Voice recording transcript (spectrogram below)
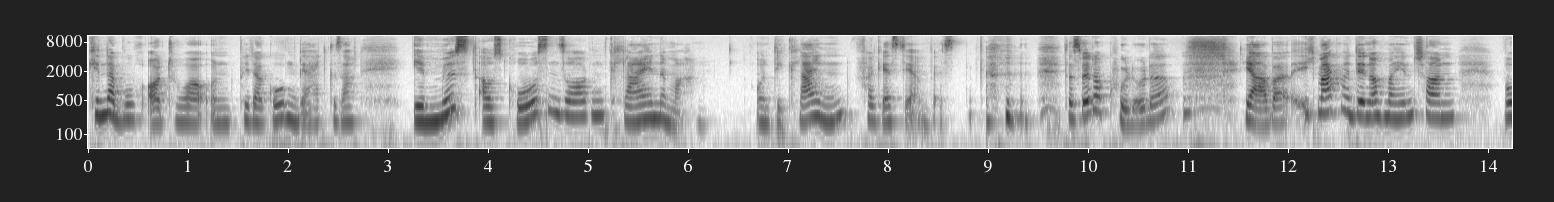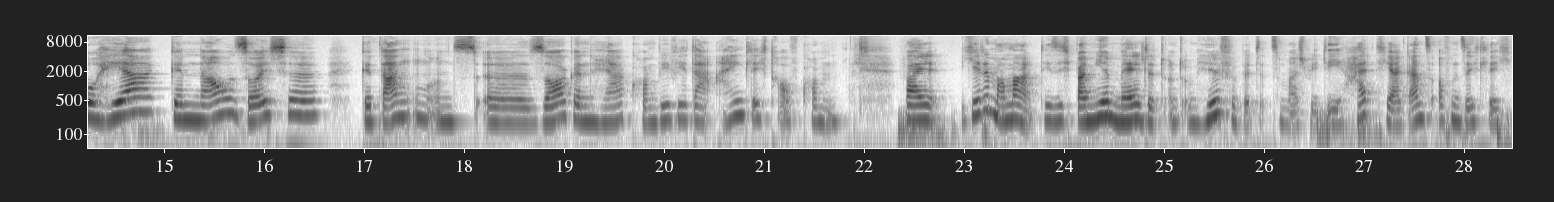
Kinderbuchautor und Pädagogen, der hat gesagt, ihr müsst aus großen Sorgen kleine machen. Und die kleinen vergesst ihr am besten. das wäre doch cool, oder? Ja, aber ich mag mit dir noch mal hinschauen, woher genau solche Gedanken und äh, Sorgen herkommen, wie wir da eigentlich drauf kommen. Weil jede Mama, die sich bei mir meldet und um Hilfe bittet zum Beispiel, die hat ja ganz offensichtlich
